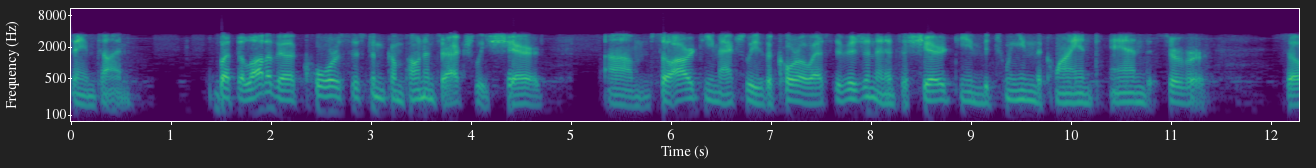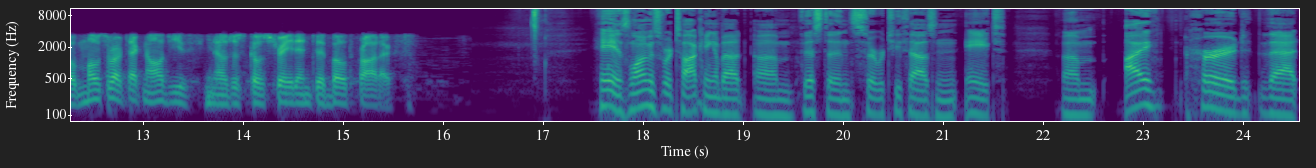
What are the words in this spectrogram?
same time. But a lot of the core system components are actually shared. Um, so our team actually is the core OS division, and it's a shared team between the client and server. So most of our technologies, you know, just go straight into both products. Hey, as long as we're talking about um, Vista and Server 2008, um, I heard that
